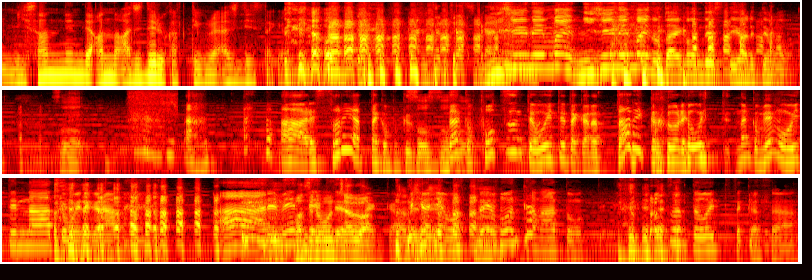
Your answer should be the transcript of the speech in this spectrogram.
に。2、3年であんな味出るかっていうぐらい味出てたけど。いや確かに。20年前、20年前の台本ですって言われても、そう、あ、ああれ、それやったんか、僕。そうそうそうなんかポツンって置いてたから、誰かこれ置いて、なんかメモ置いてんなーって思いながら、ああ、あれメン忘れ物ちゃうわなんかいやいや、忘れ物かなと思って。ポツンって置いてたからさ、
